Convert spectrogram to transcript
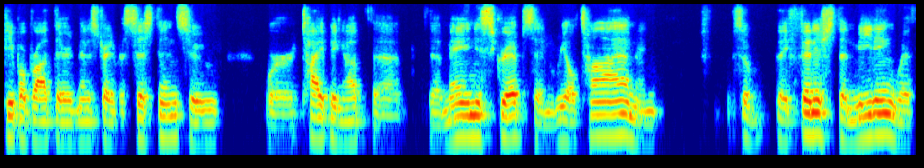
people brought their administrative assistants who were typing up the, the manuscripts in real time. And so they finished the meeting with,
